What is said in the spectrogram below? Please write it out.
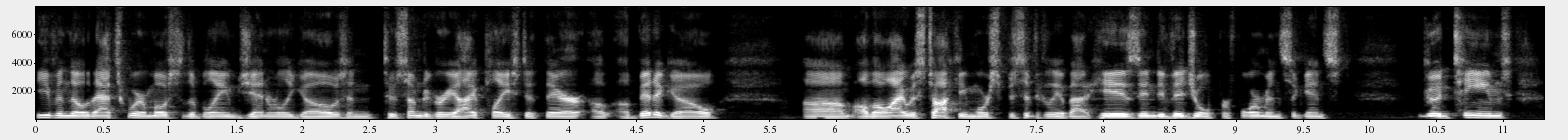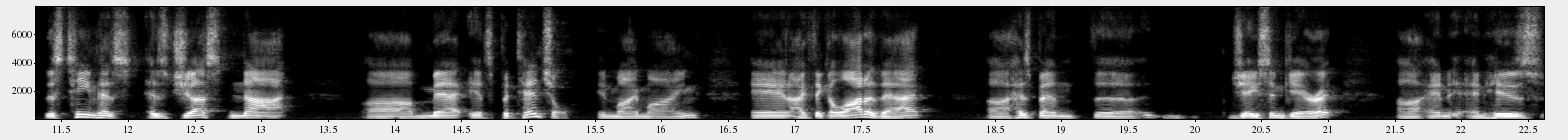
even though that's where most of the blame generally goes. And to some degree, I placed it there a, a bit ago. Um, although I was talking more specifically about his individual performance against good teams, this team has has just not uh, met its potential in my mind, and I think a lot of that uh, has been the Jason Garrett uh, and and his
